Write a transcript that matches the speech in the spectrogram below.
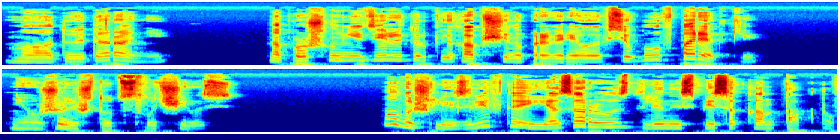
Молодой да ранний. На прошлой неделе только их община проверяла, и все было в порядке. Неужели что-то случилось? Мы вышли из лифта, и я зарылась в длинный список контактов.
